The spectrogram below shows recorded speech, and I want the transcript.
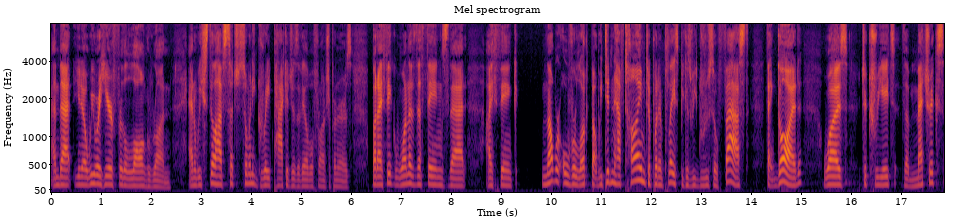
and that you know we were here for the long run and we still have such so many great packages available for entrepreneurs. But I think one of the things that I think not were overlooked, but we didn't have time to put in place because we grew so fast, thank God, was to create the metrics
